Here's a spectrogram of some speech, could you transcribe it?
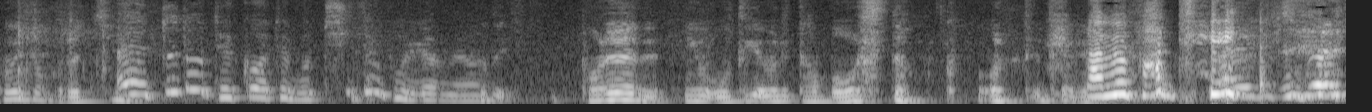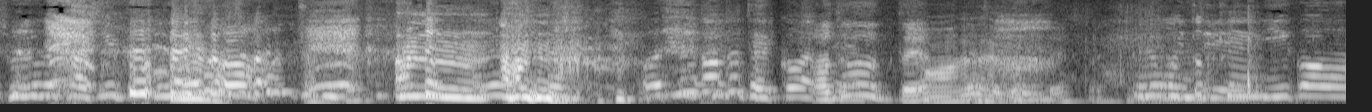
그건 좀 그렇지. 네, 뜯어도 될 것 같아 뭐 튀김 보려면 근데 버려야 돼. 이거 어떻게 우리 다 먹을 수도 없고 라면 파티. 집에 조용히 다시 보내서 어, 뜯어도 될것 같아 아 뜯어도 돼요? 아, 뜯어도. 네. 그리고 이제 어떡해. 이거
